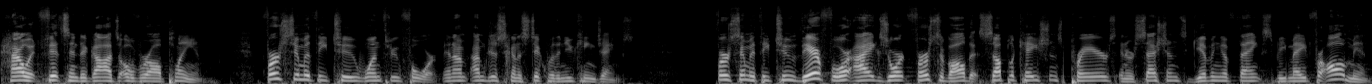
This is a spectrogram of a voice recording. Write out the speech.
how it fits into God's overall plan. 1 Timothy 2, 1 through 4, and I'm, I'm just going to stick with the New King James. 1 Timothy 2, therefore I exhort first of all that supplications, prayers, intercessions, giving of thanks be made for all men,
